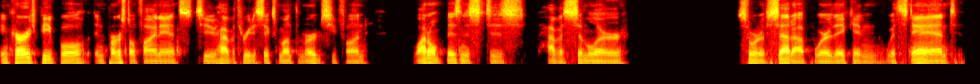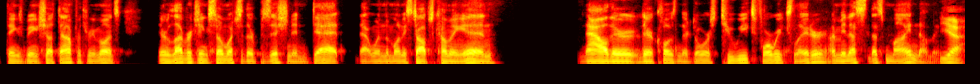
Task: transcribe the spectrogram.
encourage people in personal finance to have a three to six month emergency fund, why don't businesses have a similar sort of setup where they can withstand things being shut down for three months. They're leveraging so much of their position in debt that when the money stops coming in, now they're they're closing their doors two weeks, four weeks later. I mean, that's that's mind numbing. Yeah,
